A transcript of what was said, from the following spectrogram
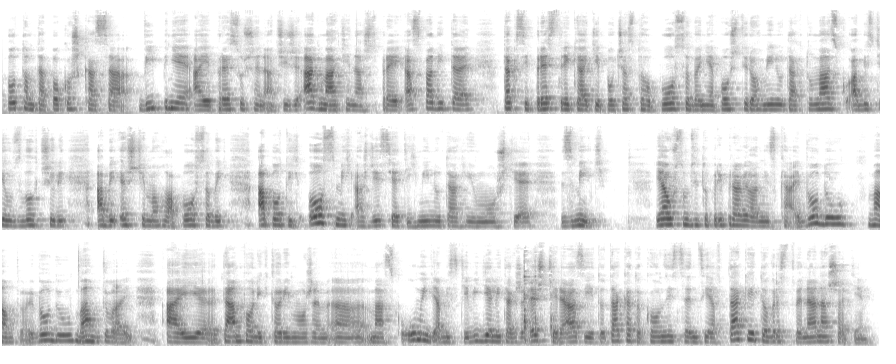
potom tá pokožka sa vypne a je presušená. Čiže ak máte náš sprej Aspadité, tak si prestriekajte počas toho pôsobenia po 4 minútach tú masku, aby ste ju zvlhčili, aby ešte mohla pôsobiť a po tých 8 až 10 minútach ju môžete zmyť. Ja už som si tu pripravila dneska aj vodu, mám tu aj vodu, mám tu aj, aj tampony, ktorý môžem uh, masku umyť, aby ste videli. Takže ešte raz, je to takáto konzistencia, v takejto vrstve nanášate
